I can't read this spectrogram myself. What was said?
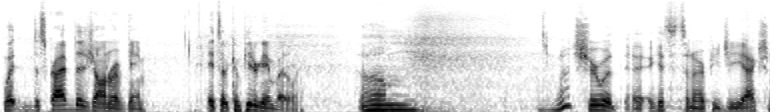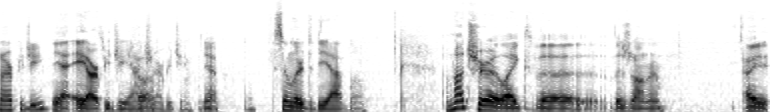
What describe the genre of game? It's a computer game, by the way. Um, I'm not sure what. I guess it's an RPG, action RPG. Yeah, ARPG, action RPG. Yeah. Similar to Diablo. I'm not sure I like the the genre. I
